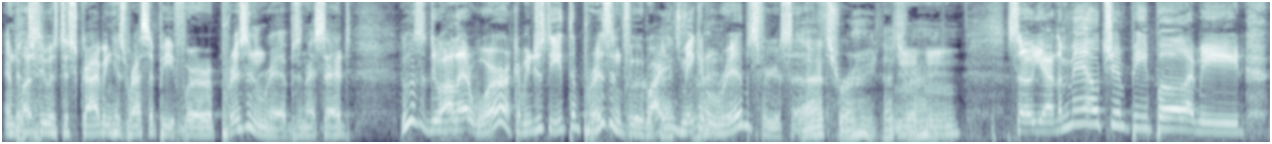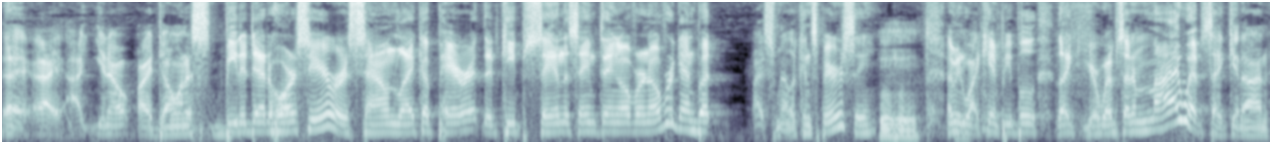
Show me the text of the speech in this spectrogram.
And plus, he was describing his recipe for prison ribs, and I said, "Who has to do all that work? I mean, just eat the prison food. Why are you making ribs for yourself?" That's right. That's Mm-hmm. right. so yeah, the Mailchimp people. I mean, I, I, I you know, I don't want to beat a dead horse here or sound like a parrot that keeps saying the same thing over and over again, but. I smell a conspiracy. Mm-hmm. I mean, why can't people like your website and my website get on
